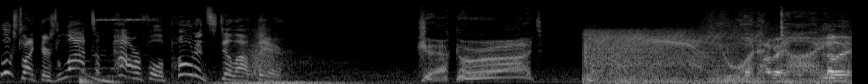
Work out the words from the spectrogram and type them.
Looks like there's lots of powerful opponents still out there. Kakarot! A ver, lo de,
